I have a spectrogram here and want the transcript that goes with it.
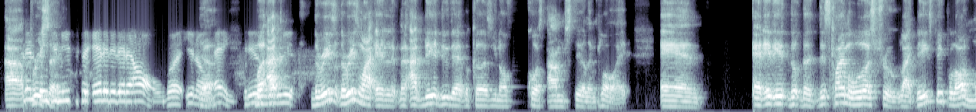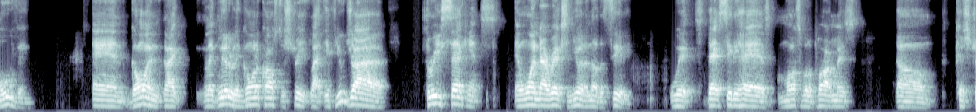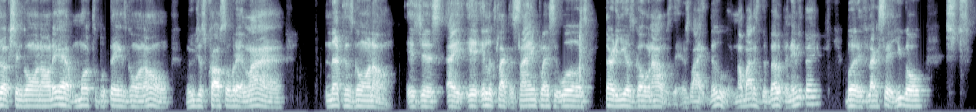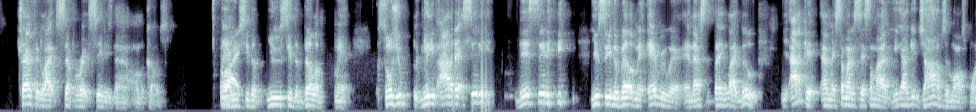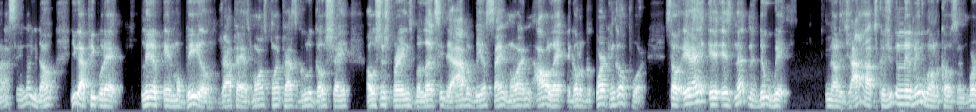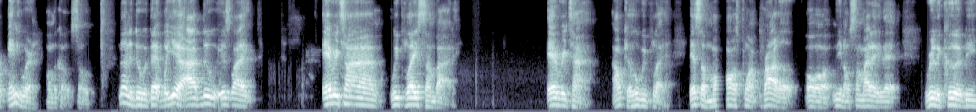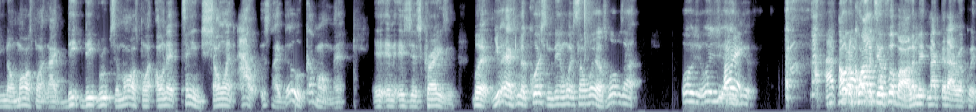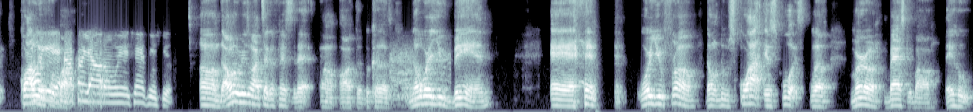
I I didn't think you needed to edit it at all, but you know, Yeah. hey, it is But I- it is. the reason the reason why I edited it, but I did do that because you know, of course, I'm still employed, and and it is the, the disclaimer was true. Like these people are moving and going like like literally going across the street. Like if you drive three seconds in one direction, you're in another city. Which that city has multiple apartments, um, construction going on. They have multiple things going on. When you just cross over that line, nothing's going on. It's just, hey, it, it looks like the same place it was 30 years ago when I was there. It's like, dude, nobody's developing anything. But if, like I said, you go, traffic lights separate cities down on the coast. And right. you see the you see development. As soon as you leave out of that city, this city, you see development everywhere. And that's the thing. Like, dude, I could, I mean, somebody said somebody, you got to get jobs at Moss Point. I said, no, you don't. You got people that live in Mobile, drive past Moss Point, Pascagoula, Gautier, Ocean Springs, Biloxi, D'Iberville, St. Martin, all that to go to work in Gulfport. So it ain't, it, it's nothing to do with, you know, the jobs because you can live anywhere on the coast and work anywhere on the coast. So nothing to do with that. But yeah, I do. It's like every time we play somebody, every time, I don't care who we play, it's a Moss Point product or, you know, somebody that really could be, you know, Moss Point, like deep, deep roots in Moss Point on that team showing out. It's like, dude, come on, man. It, and it's just crazy. But you asked me a question, then went somewhere else. What was I? What was you? What did you oh, ask me? oh, the quality of football. Let me knock that out real quick. Oh, quality oh, yeah. of football. How come y'all don't win championships? Um, the only reason why I take offense to that, um, Arthur, because know where you've been and where you from don't do squat in sports. Well, Murrah basketball, they hoop.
